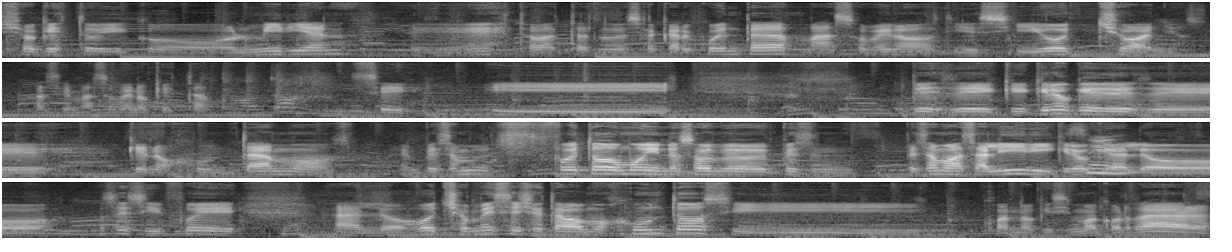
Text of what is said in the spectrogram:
yo que estoy con Miriam, eh, estaba tratando de sacar cuentas, más o menos 18 años, hace más o menos que estamos. Sí, y desde que creo que desde que nos juntamos, empezamos, fue todo muy, nosotros empezamos a salir y creo Sí. que a los, no sé si fue a los 8 meses ya estábamos juntos y cuando quisimos acordar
